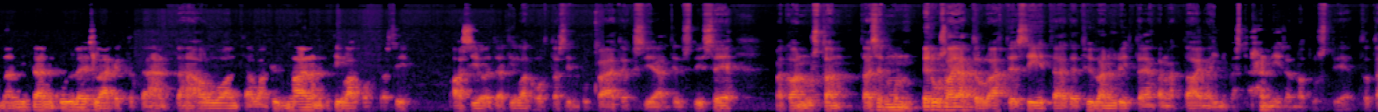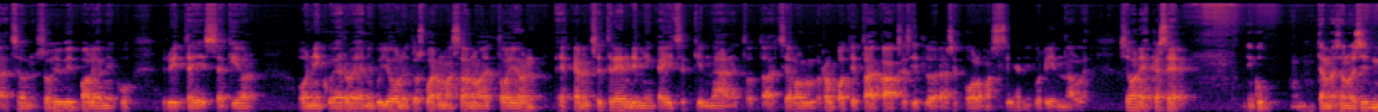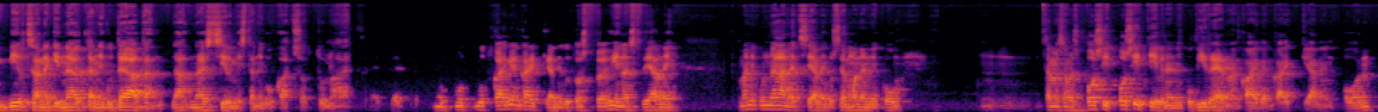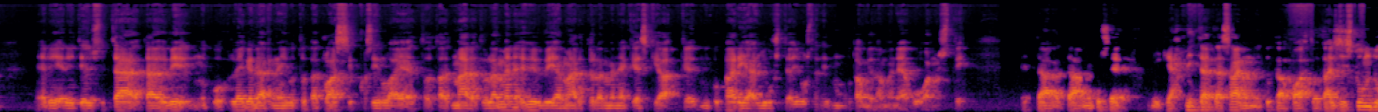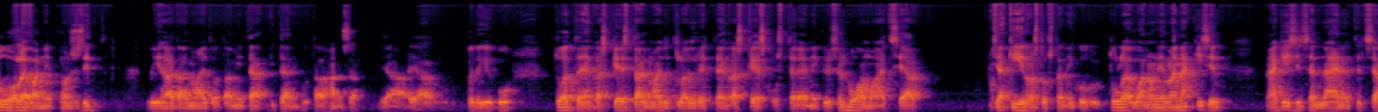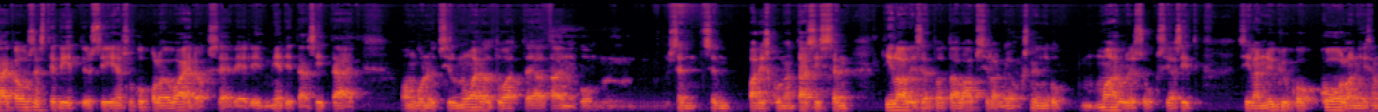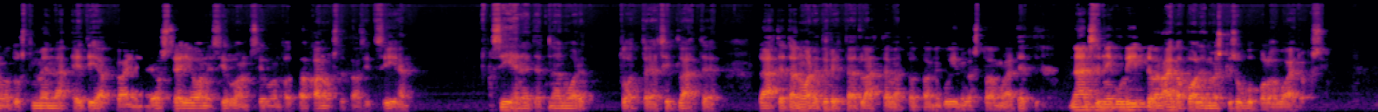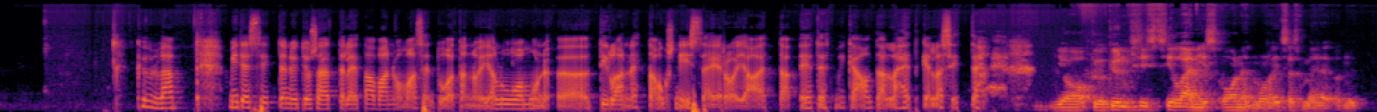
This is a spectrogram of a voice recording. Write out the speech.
mä mitään niin kuin yleislääkettä tähän, tähän haluan antaa, vaan kyllä mä aina niin tilakohtaisia asioita ja tilakohtaisia niin päätöksiä. Tietysti se, mä kannustan, tai se mun perusajattelu lähtee siitä, että, että hyvän yrittäjän kannattaa aina investoida niin sanotusti. Että, tota, että se, on, se on hyvin paljon niin kuin yrittäjissäkin on, on niin kuin eroja. Niin kuin Jouni tuossa varmaan sanoi, että toi on ehkä nyt se trendi, minkä itsekin näen, että, tota, että siellä on robotti tai kaksi ja sitten lyödään se kolmas siihen niin kuin rinnalle. Se on ehkä se, niin kuin, tämä sanoisin, miltä se ainakin näyttää niin kuin täältä näistä silmistä niin kuin katsottuna. Mutta mut, mut kaiken kaikkiaan niin tuosta pöhinästä vielä, niin mä niin kuin näen, että siellä niin semmoinen niin positiivinen niin kuin vire noin kaiken kaikkiaan niin on. Eli, eli tietysti tämä, tämä hyvin niin kuin legendaarinen juttu tai klassikko sillä lailla, että, tota, että määrätyllä menee hyvin ja määrätyllä menee keski niin kuin pärjää just ja just, ja sitten muutamilla menee huonosti. Tämä, tämä on niin kuin se, mikä, mitä tässä aina niin kuin tapahtuu. Tai siis tuntuu olevan, niin on se sitten lihaa tai maitoa tai mitä, mitä niin kuin tahansa. Ja, ja kuitenkin kun tuottajien kanssa tai maitotilayrittäjien kanssa keskustelee, niin kyllä sen huomaa, että siellä, siellä kiinnostusta niin kuin tulevaan on. Ja mä näkisin, näkisin sen näin, että se aika useasti liittyy siihen sukupolven vaihdokseen, eli mietitään sitä, että onko nyt sillä nuorella tuottajalla tai niin kuin sen, sen pariskunnan tai siis sen tilallisen tota, lapsilla, niin onko ne niin kuin mahdollisuuksia sitten sillä nykykoolla niin sanotusti mennä eteenpäin. Ja jos se ei ole, niin silloin, silloin tota, kannustetaan sit siihen, siihen että, että nämä nuoret tuottajat sitten lähtee, lähtee, tai nuoret yrittäjät lähtevät tota, niin kuin investoimaan. Et, et, näen sen niin kuin liittyvän aika paljon myöskin sukupolvenvaihdoksiin. Kyllä. Miten sitten nyt, jos ajattelee tavanomaisen tuotannon ja luomun ö, tilannetta, onko niissä eroja, että, että, että mikä on tällä hetkellä sitten? Joo, kyllä, kyllä siis sillä niissä on, että mulla itse asiassa me nyt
